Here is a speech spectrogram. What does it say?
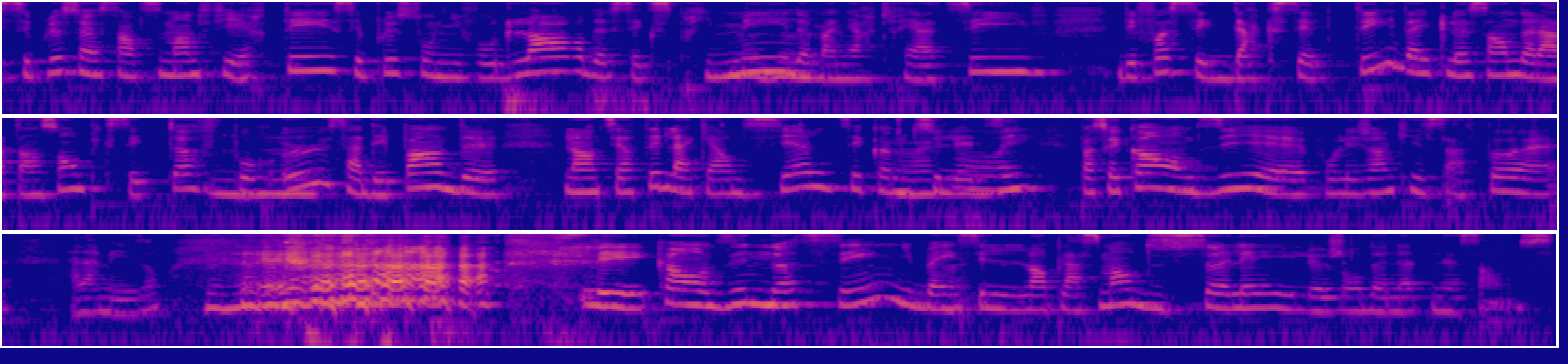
c'est plus un sentiment de fierté, c'est plus au niveau de l'art de s'exprimer Mhm. de manière créative. Des fois, c'est d'accepter d'être le centre de l'attention puis que c'est tough pour Mhm. eux. Ça dépend de l'entièreté de la carte du ciel, tu sais, comme Ouais. tu l'as Ouais. dit. Parce que quand on dit, euh, pour les gens qui ne le savent pas euh, à la maison, les, quand on dit notre signe, ben, Ouais. c'est l'emplacement du soleil le jour de notre naissance.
